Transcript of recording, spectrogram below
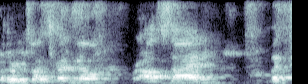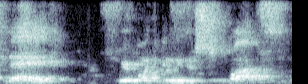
whether it's on a treadmill or outside. But today, we're going to do either squats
